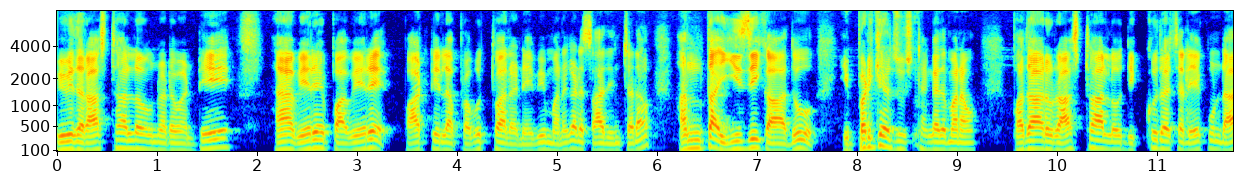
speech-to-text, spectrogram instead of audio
వివిధ రాష్ట్రాల్లో ఉన్నటువంటి వేరే పా వేరే పార్టీల ప్రభుత్వాలు అనేవి మనుగడ సాధించడం అంత ఈజీ కాదు. ఇప్పటికే చూసినాం కదా మనం పదహారు రాష్ట్రాల్లో దిక్కుదశ లేకుండా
